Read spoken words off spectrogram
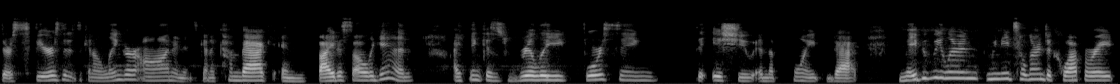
there's fears that it's going to linger on and it's going to come back and bite us all again i think is really forcing the issue and the point that maybe we learn we need to learn to cooperate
